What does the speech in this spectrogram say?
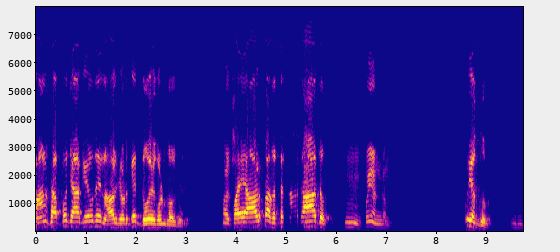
ਮਨ ਸੱਪੋ ਜਾ ਕੇ ਉਹਦੇ ਨਾਲ ਜੁੜ ਕੇ ਦੋਏ ਗੁਣ ਗਾਉਂਦੇ ਨੇ। ਪਿਆਲ ਭਗਤ ਨਾਗਾਦ। ਹੂੰ ਭੁਯੰਗਮ। ਹੂੰ।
